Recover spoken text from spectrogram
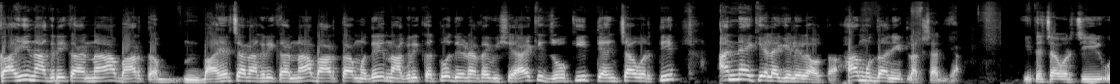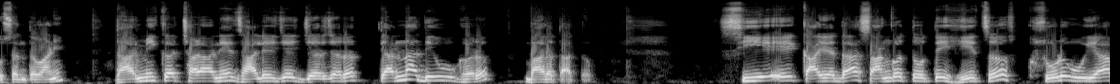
काही नागरिकांना भारत बाहेरच्या नागरिकांना भारतामध्ये नागरिकत्व देण्याचा विषय आहे की जो की त्यांच्यावरती अन्याय केला गेलेला होता. हा मुद्दा नीट लक्षात घ्या. ही त्याच्यावरची उसंतवाणी धार्मिक छळाने झाले जे जर्जरत त्यांना देऊ घर भारतात. सी ए कायदा सांगत होते हेच सोडवूया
